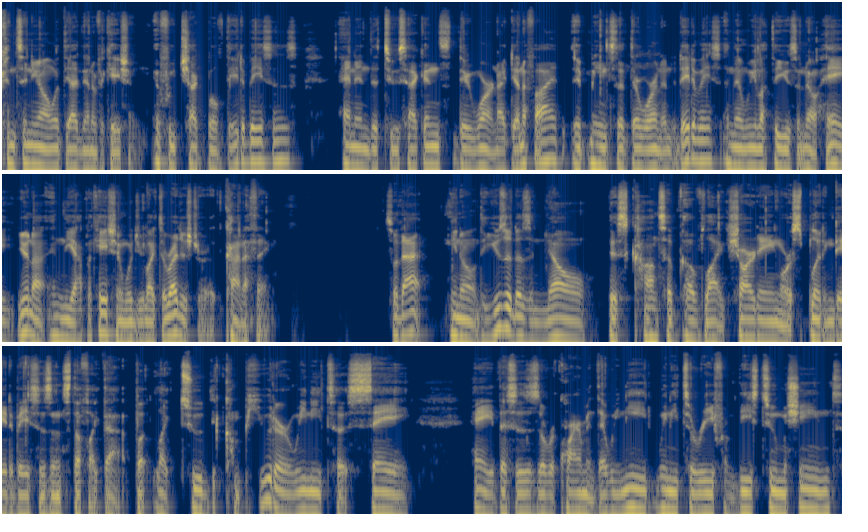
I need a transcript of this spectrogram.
continue on with the identification. If we check both databases and in the two seconds they weren't identified, it means that they weren't in the database. And then we let the user know, hey, you're not in the application. Would you like to register it? Kind of thing. So that, you know, the user doesn't know this concept of like sharding or splitting databases and stuff like that. But like to the computer, we need to say hey, this is a requirement that we need. We need to read from these two machines.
